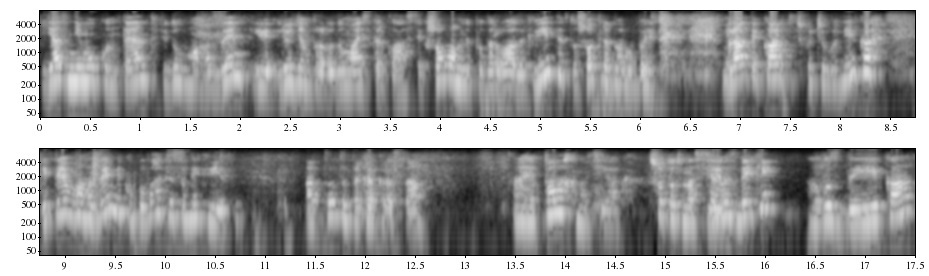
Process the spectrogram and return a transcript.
Я зніму контент, піду в магазин і людям проведу майстер-клас. Якщо вам не подарували квіти, то що треба робити? Брати карточку чоловіка, іти в магазин і купувати собі квіти. А тут така краса. Ай, пахнуть як. Що тут у нас Це є? гвоздики? Гвоздика,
